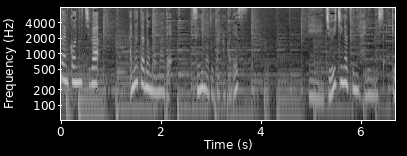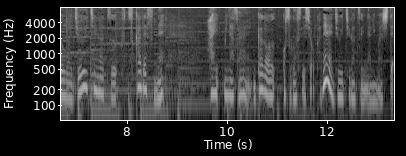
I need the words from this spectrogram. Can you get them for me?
さんこんにちは。あなたのままで杉本孝子です、えー、11月に入りました。今日は11月2日ですね。はい皆さんいかがお過ごしでしょうかね。11月になりまして。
